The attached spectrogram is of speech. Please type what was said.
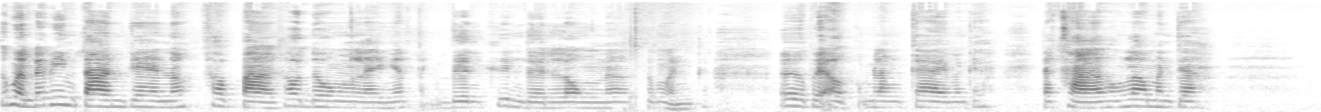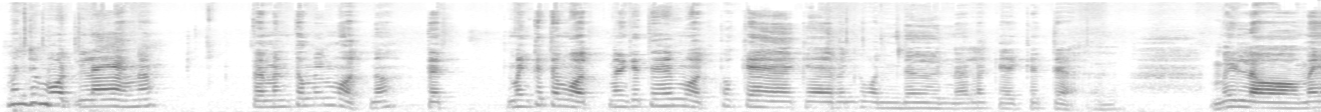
ก็เหมือนไปวิ่งตามแกเนาะเข้าป่าเข้าดงอะไรเงี้ยเดินขึ้นเดินลงนะก็เหมือน เออ ไปออกกำลังกายมันก็แต่ขาของเรามันจะ มันจะหมดแรงนะแต่มันก็ไม่หมดเนาะ มันก็จะหมด มันก็จะไม่หมด เพราะแก แกเป็นคนเดินนะ แล้วแกก็จะไม่รอ ไม่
